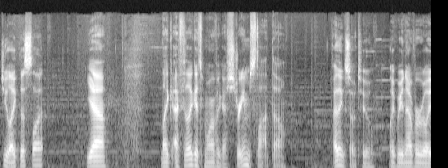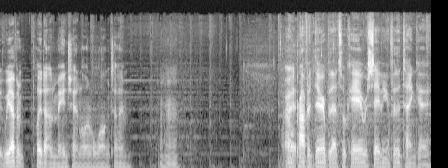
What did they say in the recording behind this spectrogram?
Do you like this slot? Yeah. Like I feel like it's more of like a stream slot though. I think so too. Like we never really, we haven't played it on main channel in a long time. Mm-hmm. All No right. profit there, but that's okay. We're saving it for the 10k.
